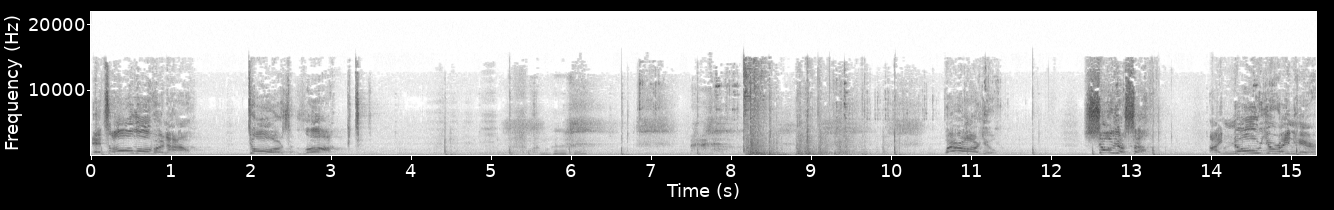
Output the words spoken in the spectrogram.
It's all over now. Doors locked. What am I gonna do? Where are you? Show yourself! I know you're in here!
